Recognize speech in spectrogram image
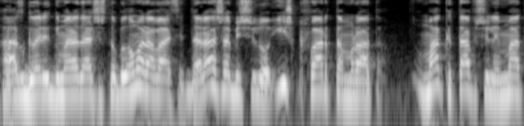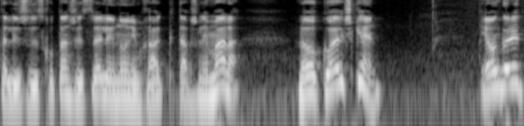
Аз говорит Гимара дальше, что было Мараваси. Дараш обещало, иш кфар тамрата. Ума катав шелемата лишь из хутан шелесраэля но нимхак, катав шелемара. Ло коэльчкен. И он говорит,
